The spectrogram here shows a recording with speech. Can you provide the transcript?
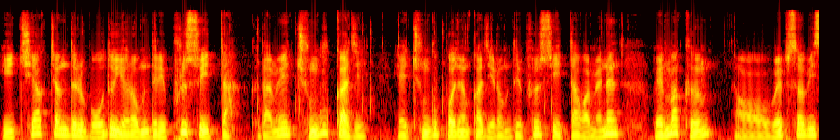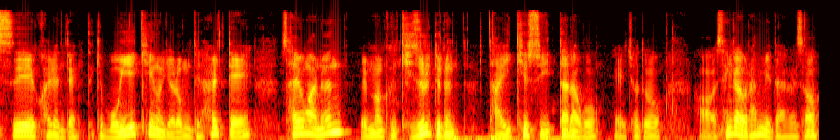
이 취약점들을 모두 여러분들이 풀 수 있다. 그 다음에 중국까지 예, 중국 버전까지 여러분들이 풀 수 있다고 하면은 웬만큼 어, 웹 서비스에 관련된 특히 모의해킹을 여러분들이 할 때 사용하는 웬만큼 기술들은 다 익힐 수 있다라고 예, 저도 어, 생각을 합니다. 그래서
